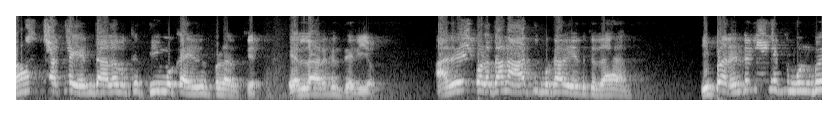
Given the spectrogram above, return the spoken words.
பாஜக எந்த அளவுக்கு திமுக எதிர்ப்புல இருக்கு? எல்லாருக்கும் தெரியும். அதே போலதானே அதிமுக எதுக்குதா? இப்ப ரெண்டு நாளைக்கு முன்பு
